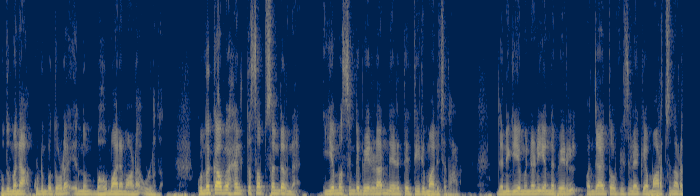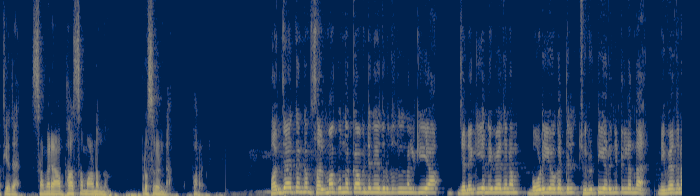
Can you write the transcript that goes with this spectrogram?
പുതുമന കുടുംബത്തോട് എന്നും ബഹുമാനമാണ് ഉള്ളത്. കുന്നക്കാവ് ഹെൽത്ത് സബ് സെന്ററിന് ഇ എം എസിന്റെ പേരിടാൻ നേരത്തെ തീരുമാനിച്ചതാണ്. ജനകീയ മുന്നണി എന്ന പേരിൽ പഞ്ചായത്ത് ഓഫീസിലേക്ക് മാർച്ച് നടത്തിയത് സമരാഭാസമാണെന്നും പ്രസിഡന്റ് പഞ്ചായത്ത് അംഗം സൽമ കുന്നക്കാവിന്റെ നേതൃത്വത്തിൽ നൽകിയ ജനകീയ നിവേദനം ബോർഡ് യോഗത്തിൽ ചുരുട്ടിയെറിഞ്ഞിട്ടില്ലെന്ന് നിവേദന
